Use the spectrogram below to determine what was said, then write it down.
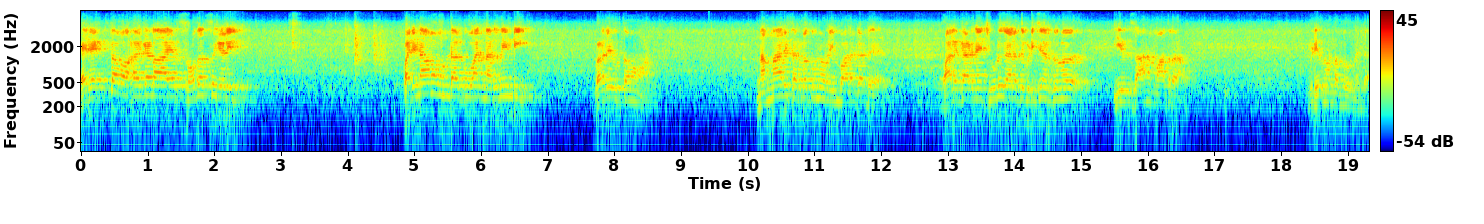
രക്തവഹകളായ സ്രോതസ്സുകളിൽ പരിണാമം ഉണ്ടാക്കുവാൻ നറുനീണ്ടി വളരെ ഉത്തമമാണ്. നന്നാരി സർബത്ത് എന്ന് പറയും പാലക്കാട് പാലക്കാടിനെ ചൂടുകാലത്ത് പിടിച്ചു നിർത്തുന്നത് ഈ ഒരു സാധനം മാത്രമാണ്. ഇവിടെയൊന്നും ഉണ്ടെന്ന് തോന്നുന്നില്ല.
